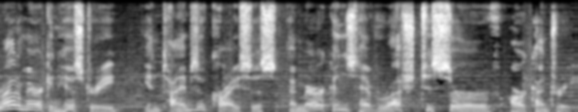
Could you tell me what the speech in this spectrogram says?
Throughout American history, in times of crisis, Americans have rushed to serve our country.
